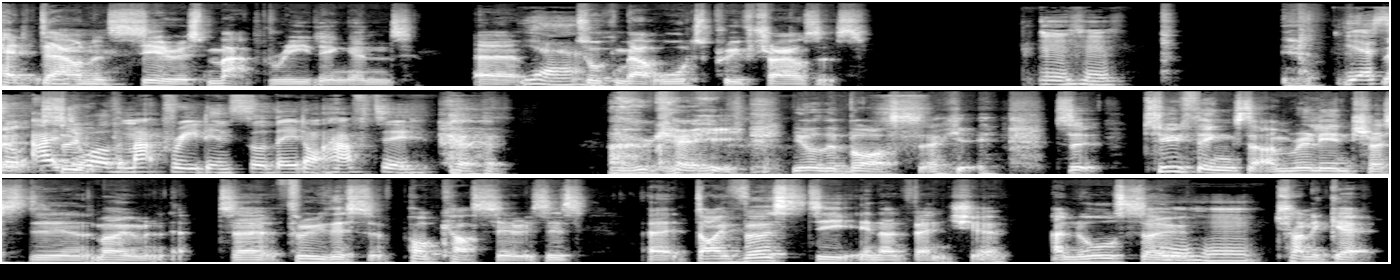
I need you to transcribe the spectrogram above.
head down yeah. and serious map reading and uh, yeah. talking about waterproof trousers. Mm-hmm. Yeah. yeah, so, I do all the map reading, so they don't have to. okay, you're the boss. Okay, so two things that I'm really interested in at the moment uh, through this podcast series is uh, diversity in adventure, and also mm-hmm. trying to get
